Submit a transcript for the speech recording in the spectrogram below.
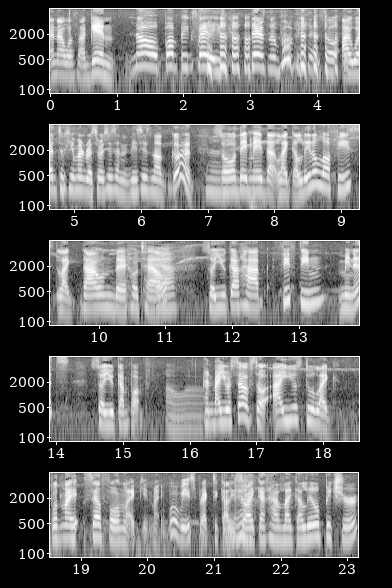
and I was again, no pumping space. There's no pumping space. So I went to human resources, and this is not good. So they made that like a little office, like down the hotel, Yeah. so you can have 15 minutes, so you can pump Oh, wow. and by yourself. So I used to like put my cell phone like in my boobies practically, so I can have like a little picture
